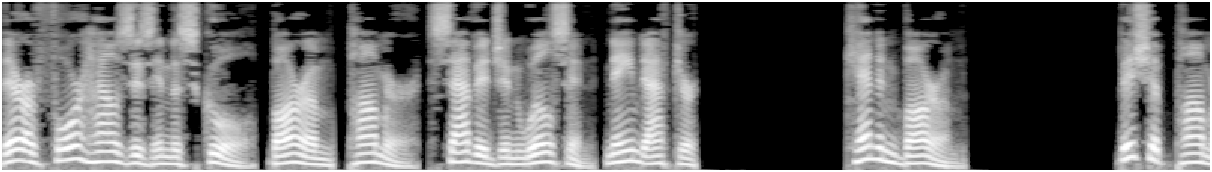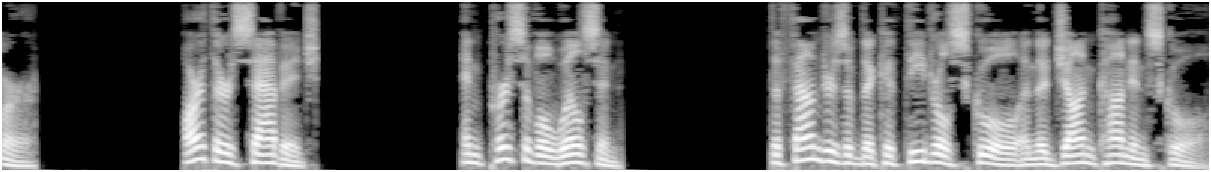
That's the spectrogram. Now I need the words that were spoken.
There are four houses in the school, Barham, Palmer, Savage and Wilson, named after Canon Barham Bishop Palmer Arthur Savage and Percival Wilson the founders of the Cathedral School and the John Connon School.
